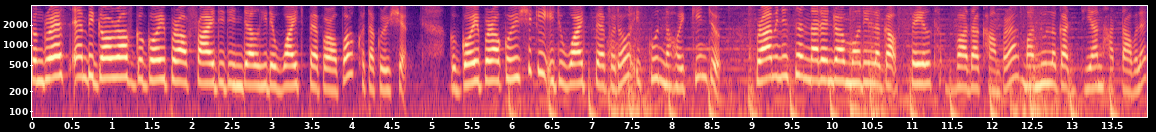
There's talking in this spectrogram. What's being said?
Congress M P Gaurav গগৈৰ পৰা ফ্ৰাইডে गगोईपरा कट व्हाइट पेपर इको नु प्राइम मिनिस्टर नरेंद्र मोदी लगा फेल्ड वादा खामपरा मनु लगा ध्यान हटाबले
